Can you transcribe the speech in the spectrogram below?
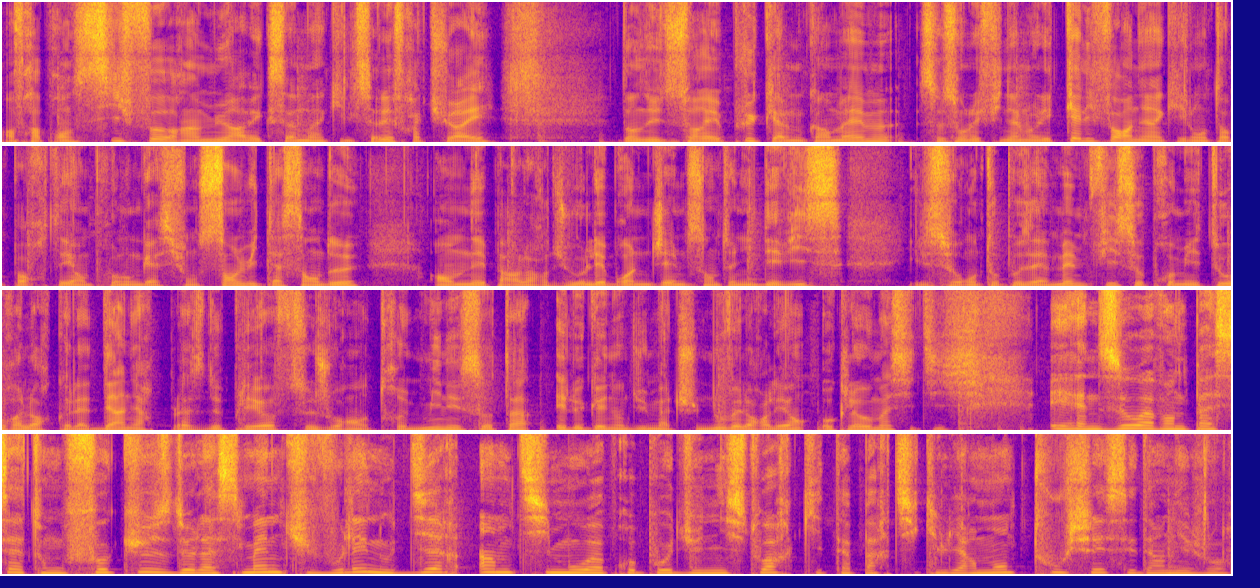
en frappant si fort un mur avec sa main qu'il se l'est fracturé. Dans une soirée plus calme quand même, ce sont les finalement les Californiens qui l'ont emporté en prolongation 108 à 102, emmenés par leur duo LeBron James-Anthony Davis. Ils seront opposés à Memphis au premier tour alors que la dernière place de playoff se jouera entre Minnesota et le gagnant du match Nouvelle-Orléans, Oklahoma City. Et Enzo, avant de passer à ton focus de la semaine, tu voulais nous dire un petit mot à propos d'une histoire qui t'a particulièrement touché ces derniers jours.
